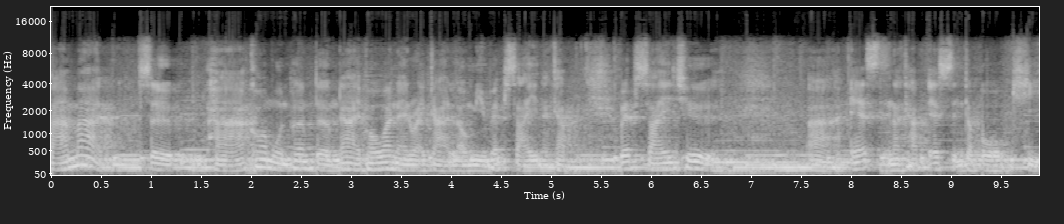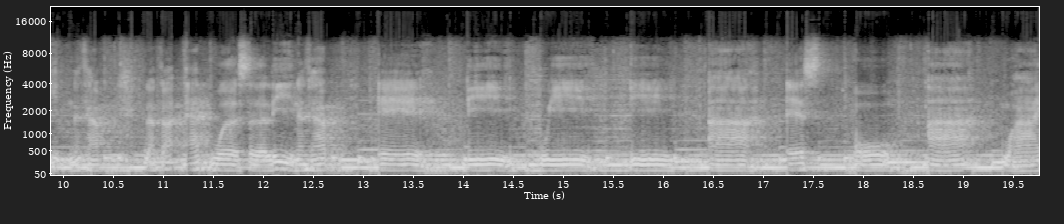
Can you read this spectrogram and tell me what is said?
สามารถสืบหาข้อมูลเพิ่มเติมได้ เพราะว่าในรายการเรามีเว็บไซต์นะครับ เว็บไซต์ชื่ออ S นะครับ S สิงคโปร์ขีดนะครับ แล้วก็ adversary นะครับ A D V E R S O R Y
